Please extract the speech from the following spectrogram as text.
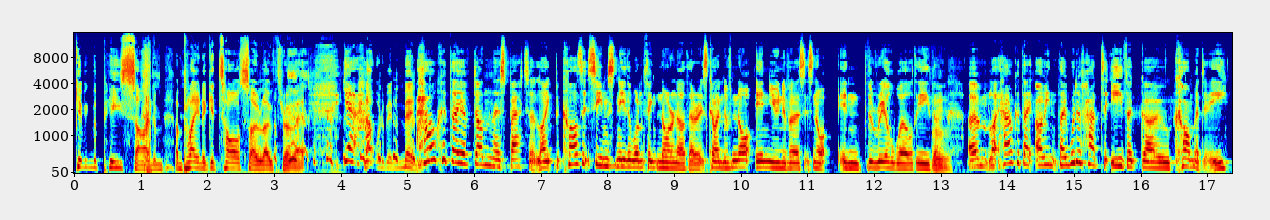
giving the peace sign and, and playing a guitar solo through it. Yeah, how, that would have been mint. How could they have done this better? Like because it seems neither one thing nor another. It's kind of not in universe. It's not in the real world either. Mm. Um, like how could they? I mean, they would have had to either go comedy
